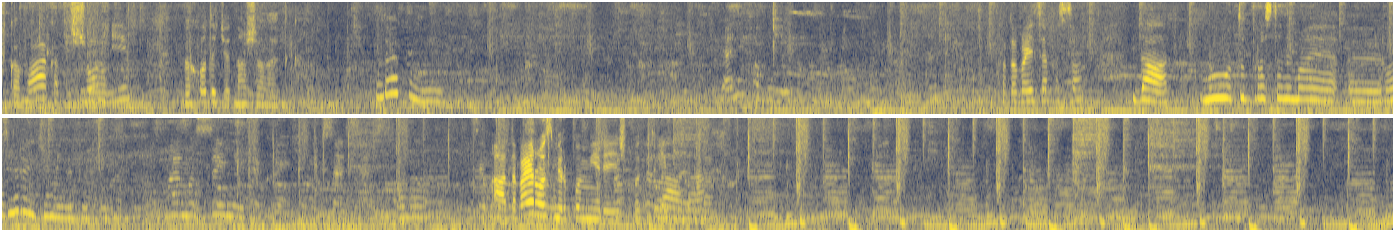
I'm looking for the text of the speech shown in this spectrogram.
рукава, капюшон і виходить одна жилетка. Да. Подобається фасон? Да. Ну тут просто немає е, розміру, який мені потрібен. Маємо синій такий XSS. Ага. А, давай розмір поміряєш потрібний. Да, Да, да. Ну,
